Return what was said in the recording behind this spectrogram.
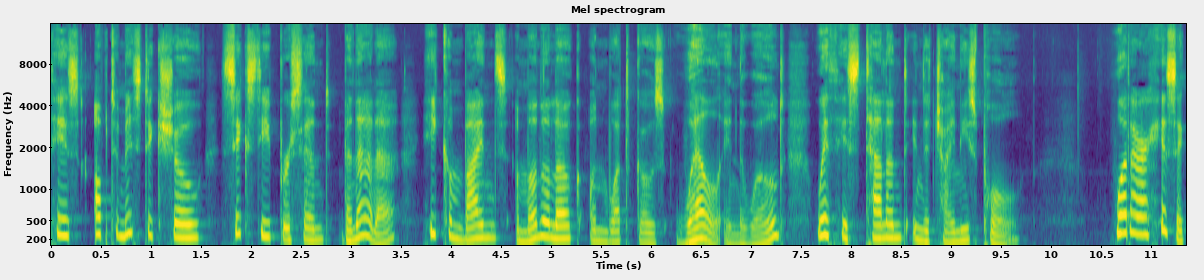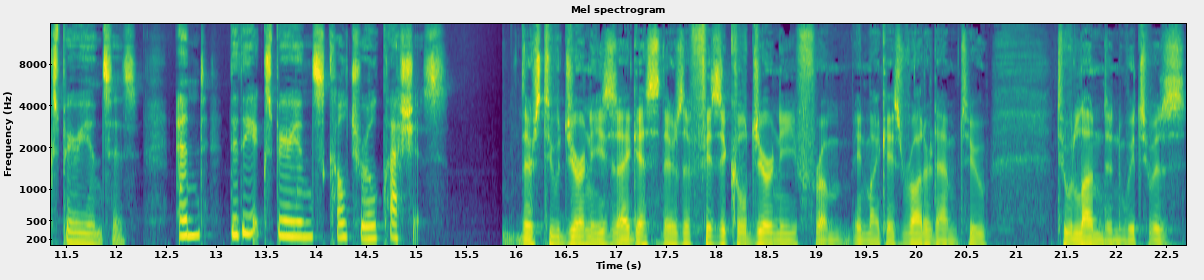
his optimistic show 60% Banana, he combines a monologue on what goes well in the world with his talent in the Chinese pole. What are his experiences? And did he experience cultural clashes? There's two journeys, I guess. There's a physical journey from, in my case, Rotterdam to to London, which was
